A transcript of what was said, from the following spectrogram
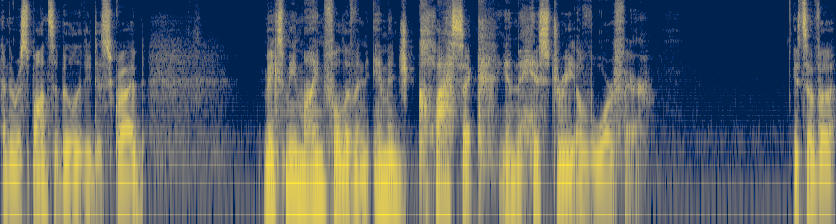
and the responsibility described makes me mindful of an image classic in the history of warfare. It's of a,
